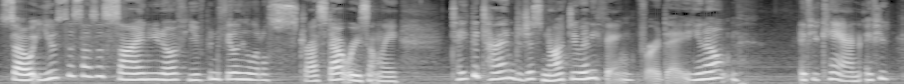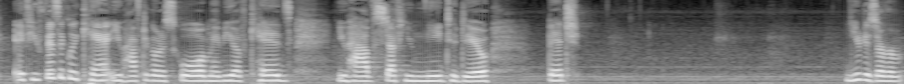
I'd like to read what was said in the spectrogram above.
So use this as a sign, you know, if you've been feeling a little stressed out recently, take the time to just not do anything for a day, you know? If you can. If you if you physically can't, you have to go to school, maybe you have kids, you have stuff you need to do. Bitch, you deserve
